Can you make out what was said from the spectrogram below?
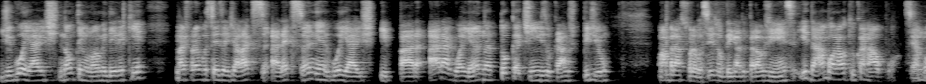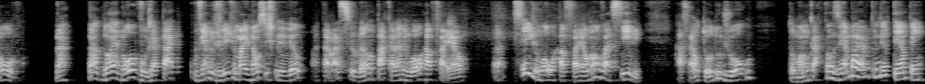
de Goiás. Não tem o nome dele aqui. Mas para vocês aí de Alex, Alexânia, Goiás e para Araguaiana, Tocantins, o Carlos pediu um abraço para vocês, obrigado pela audiência e dá uma moral aqui o canal, pô. Você é novo, né? Não, não, é novo, já tá vendo os vídeos, mas não se inscreveu. Tá vacilando pra caramba, igual o Rafael. Tá? Seja um o Rafael, não vacile. Rafael, todo jogo, tomando um cartãozinho amarelo no primeiro tempo, hein?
